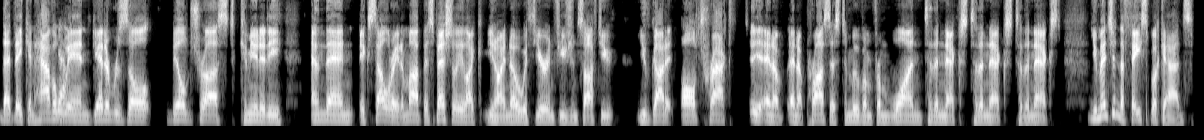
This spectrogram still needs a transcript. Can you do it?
that they can have a Yeah. win, get a result, build trust, community, and then accelerate them up. Especially like you know, I know with your Infusionsoft, you you've got it all tracked in a in a process to move them from one to the next to the next to the next. You mentioned the Facebook ads.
